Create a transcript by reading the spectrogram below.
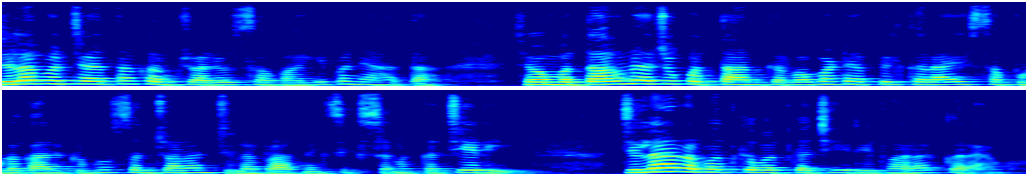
જિલ્લા પંચાયતના કર્મચારીઓ સહભાગી બન્યા હતા. જેમાં મતદારોને હજુ મતદાન કરવા માટે અપીલ કરાઈ. સંપૂર્ણ કાર્યક્રમનું સંચાલન જિલ્લા પ્રાથમિક શિક્ષણ કચેરી, જિલ્લા રમતગમત કચેરી દ્વારા કરાયું.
